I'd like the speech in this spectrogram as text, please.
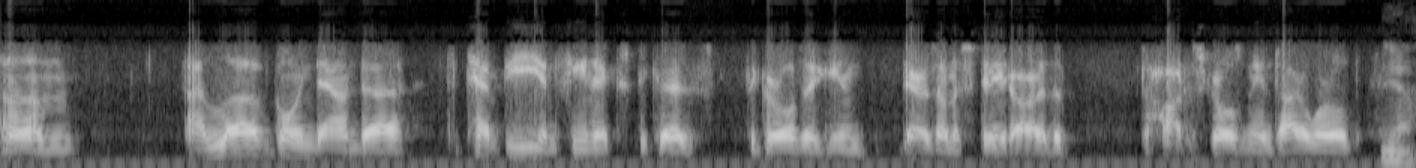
Um, I love going down to, to Tempe and Phoenix because the girls are in Arizona State are the the hottest girls in the entire world. Yeah.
